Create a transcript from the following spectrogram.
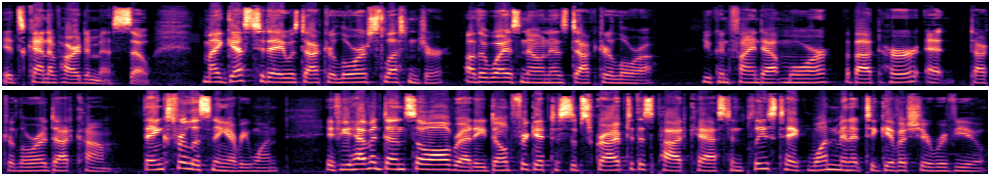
It's kind of hard to miss. So, my guest today was Dr. Laura Schlessinger, otherwise known as Dr. Laura. You can find out more about her at drlaura.com. Thanks for listening, everyone. If you haven't done so already, don't forget to subscribe to this podcast and please take one minute to give us your review.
